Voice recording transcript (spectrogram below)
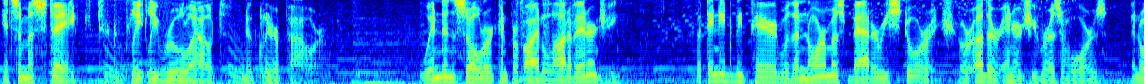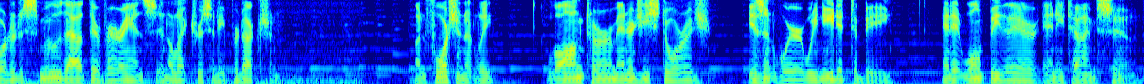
it's a mistake to completely rule out nuclear power. Wind and solar can provide a lot of energy, but they need to be paired with enormous battery storage or other energy reservoirs in order to smooth out their variance in electricity production. Unfortunately, long-term energy storage isn't where we need it to be, and it won't be there anytime soon.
